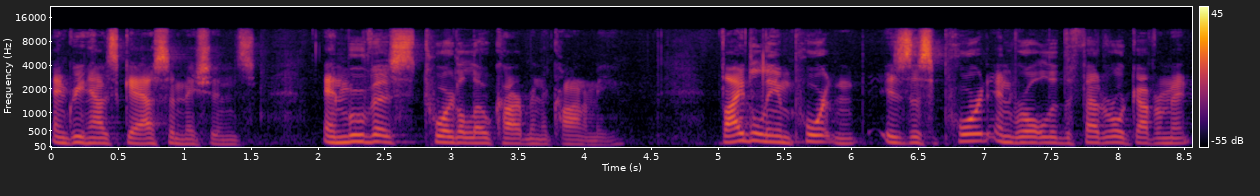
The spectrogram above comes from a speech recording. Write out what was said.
and greenhouse gas emissions, and move us toward a low-carbon economy. Vitally important is the support and role of the federal government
